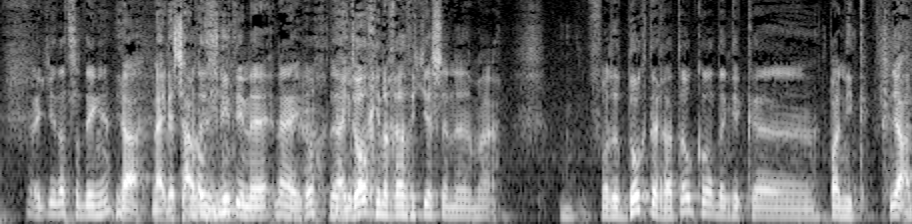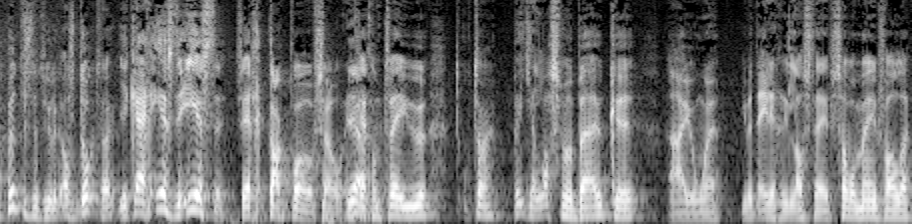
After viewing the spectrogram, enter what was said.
Weet je, dat soort dingen. Ja, nee, dat zou ik dat is niet in de... Nee, toch? Dan nee, je toch? je nog eventjes en... maar voor de dokter had ook wel, denk ik, uh, paniek. Ja, het punt is natuurlijk, als dokter, je krijgt eerst de eerste, zeg Kakpo of zo. En ja. je zegt om twee uur, dokter, beetje last van mijn buik. Uh, nou jongen, je bent de enige die last heeft, zal wel meevallen.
